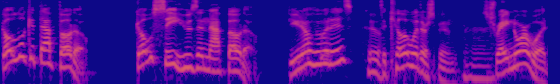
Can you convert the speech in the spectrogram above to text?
go look at that photo. Go see who's in that photo. Do you know who it is? Who? It's Ahkello Witherspoon. It's Tre Norwood.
